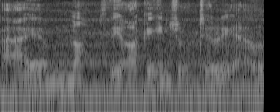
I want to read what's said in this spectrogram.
I am not the Archangel Tyrael.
